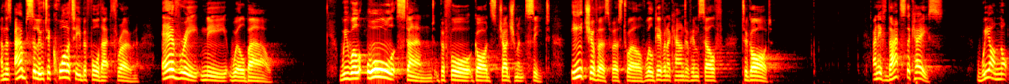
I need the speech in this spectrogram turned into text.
And there's absolute equality before that throne. Every knee will bow. We will all stand before God's judgment seat. Each of us, verse 12, will give an account of himself to God. And if that's the case, we are not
